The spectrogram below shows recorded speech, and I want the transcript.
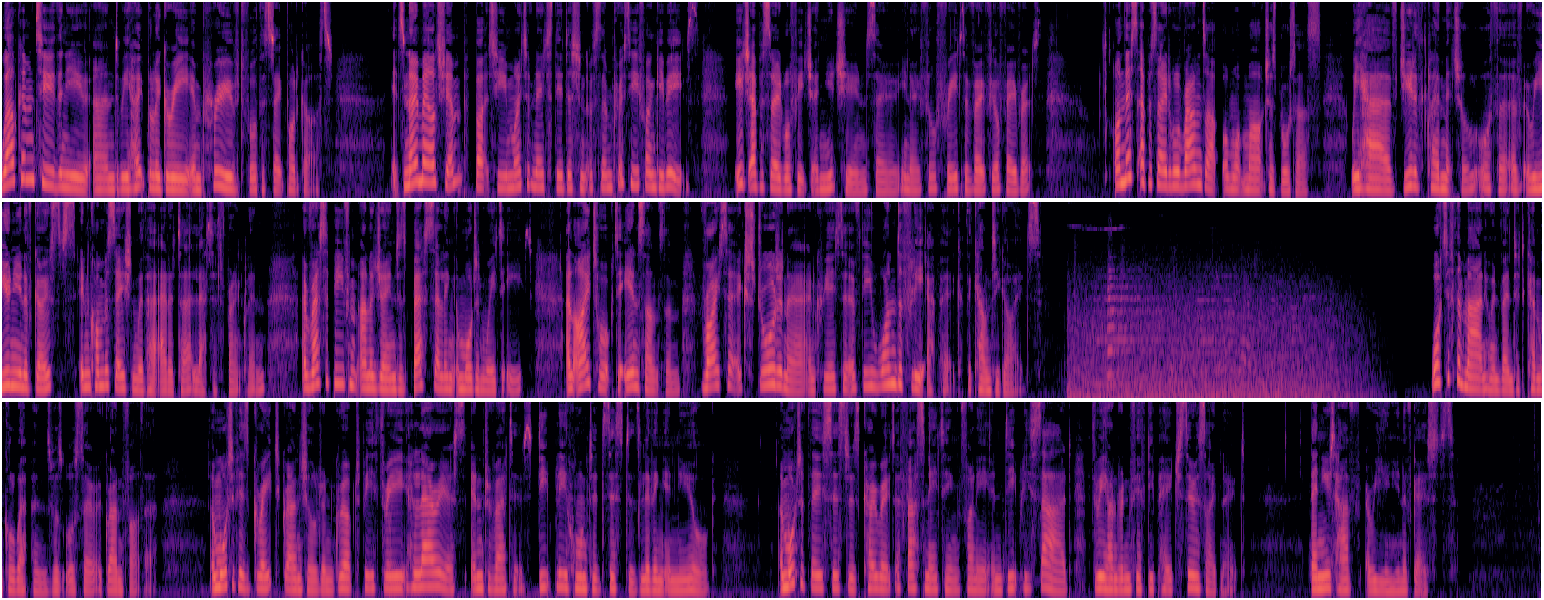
Welcome to the new and we hope will agree improved Fourth Estate podcast. It's no MailChimp, but you might have noticed the addition of some pretty funky beats. Each episode will feature a new tune, so, you know, feel free to vote for your favourites. On this episode, we'll round up on what March has brought us. We have Judith Claire Mitchell, author of A Reunion of Ghosts, in conversation with her editor, Lettice Franklin, a recipe from Anna Jones's best selling A Modern Way to Eat, and I talk to Ian Sansom, writer extraordinaire and creator of the wonderfully epic The County Guides. What if the man who invented chemical weapons was also a grandfather? And what if his great grandchildren grew up to be three hilarious, introverted, deeply haunted sisters living in New York? And what if those sisters co wrote a fascinating, funny, and deeply sad 350 page suicide note? Then you'd have a reunion of ghosts.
